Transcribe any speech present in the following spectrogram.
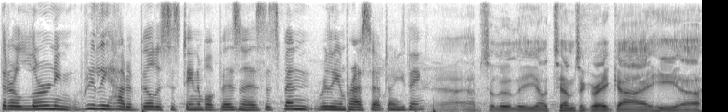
that are learning really how to build a sustainable business, it's been really impressive, don't you think? Yeah, absolutely. You know, Tim's a great guy. He uh,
